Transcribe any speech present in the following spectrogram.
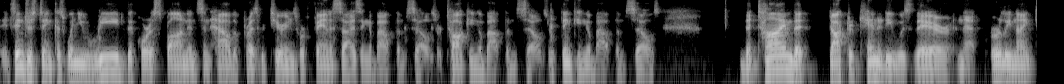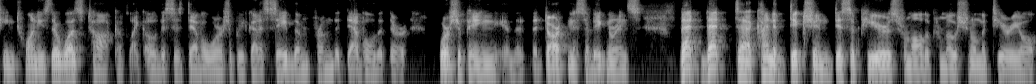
It's interesting because when you read the correspondence and how the Presbyterians were fantasizing about themselves or talking about themselves or thinking about themselves, the time that Dr. Kennedy was there and that early 1920s, there was talk of like, oh, this is devil worship. We've got to save them from the devil that they're worshiping in the, the darkness of ignorance. That, that uh, kind of diction disappears from all the promotional material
